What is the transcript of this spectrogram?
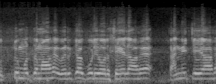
ஒட்டுமொத்தமாக வெறுக்கக்கூடிய ஒரு செயலாக தன்னிச்சையாக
